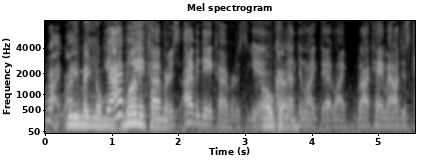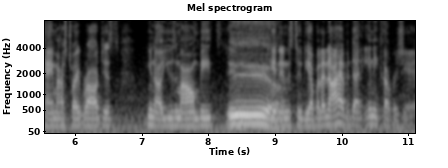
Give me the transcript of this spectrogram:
Right, right. really make no yeah, I haven't money did covers. I haven't did covers yet. Okay. Nothing like that. Like when I came out, I just came out straight raw, just you know, using my own beats and Yeah. getting in the studio. But I know I haven't done any covers yet.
